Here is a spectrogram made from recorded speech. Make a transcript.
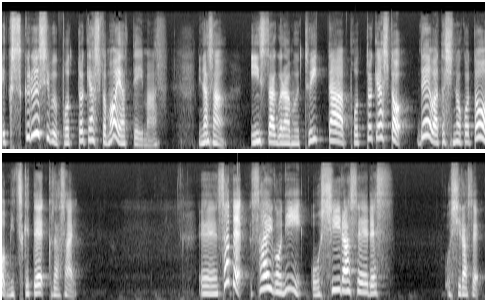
エクスクルーシブポッドキャストもやっています。皆さん、インスタグラム、ツイッター、ポッドキャストで私のことを見つけてください。えー、さて、最後にお知らせです。お知らせ。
